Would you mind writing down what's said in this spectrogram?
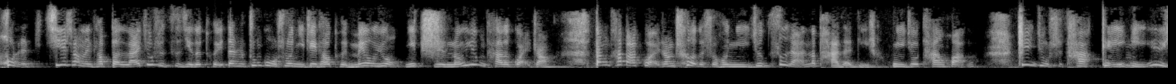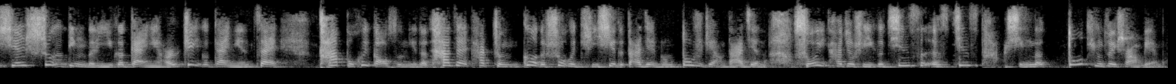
或者接上那条本来就是自己的腿，但是中共说你这条腿没有用，你只能用他的拐杖。当他把拐杖撤的时候，你就自然的趴在地上，你就瘫痪了。这就是他给你预先设定的一个概念，而这个概念在他不会告诉你的，他在他整个的社会体系的搭建中都是这样搭建的，所以它就是一个金字呃金字塔型的，都听最上边的，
